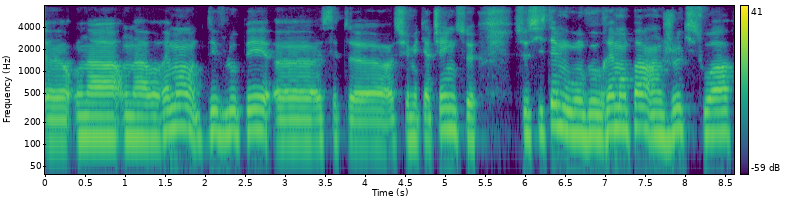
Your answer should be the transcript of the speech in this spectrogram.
euh, on a, on a vraiment développé cette chez Mecha Chain ce, ce système où on veut vraiment pas un jeu qui soit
